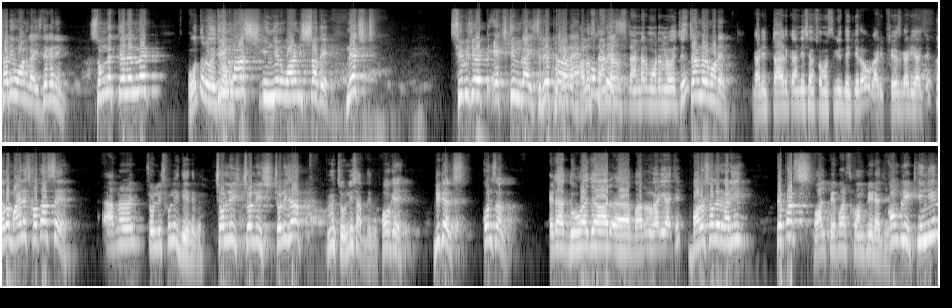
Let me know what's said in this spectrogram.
থার্টি ওয়ান গাইস দেখে নিন। সঙ্গে তেল হেলমেট ও তো রয়েছে তিন মাস ইঞ্জিন ওয়ারেন্টির সাথে। Next CBZ Xtreme guys red colour ভালো স্ট্যান্ডার্ড স্ট্যান্ডার্ড মডেল রয়েছে। স্ট্যান্ডার্ড মডেল গাড়ির টায়ার কন্ডিশন সমস্ত কিছু দেখিয়ে দাও। গাড়ি ফ্রেশ গাড়ি আছে। দাদা মাইলেজ কত আসছে? আপনার ওই চল্লিশ ফুলই দিয়ে দেবে। চল্লিশ চল্লিশ চল্লিশ আপ হ্যাঁ চল্লিশ আপ দেবে। ওকে ডিটেলস কোন সাল? এটা দু হাজার বারোর গাড়ি আছে। বারো সালের গাড়ি পেপারস অল পেপারস কমপ্লিট আছে। কমপ্লিট ইঞ্জিন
